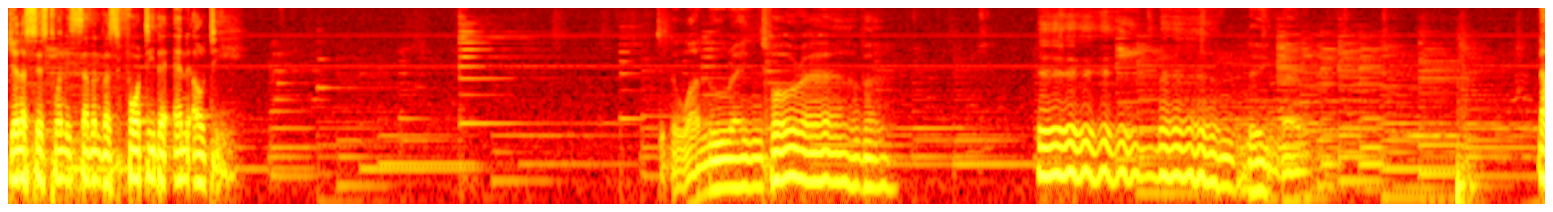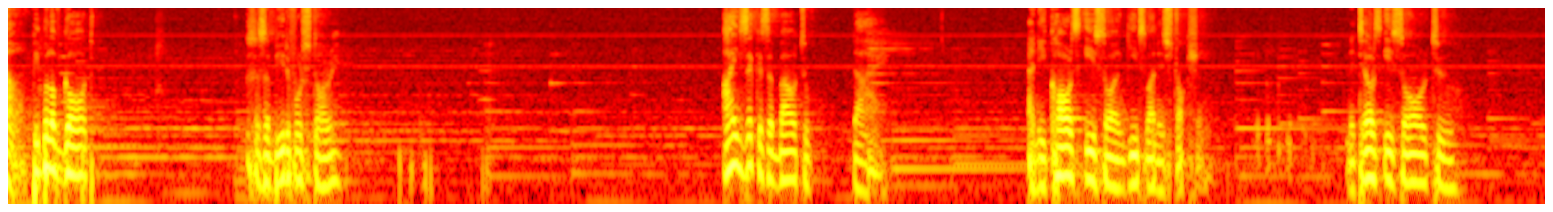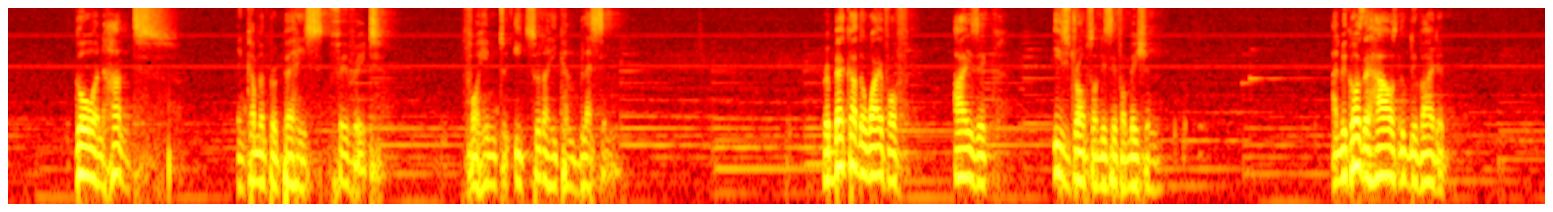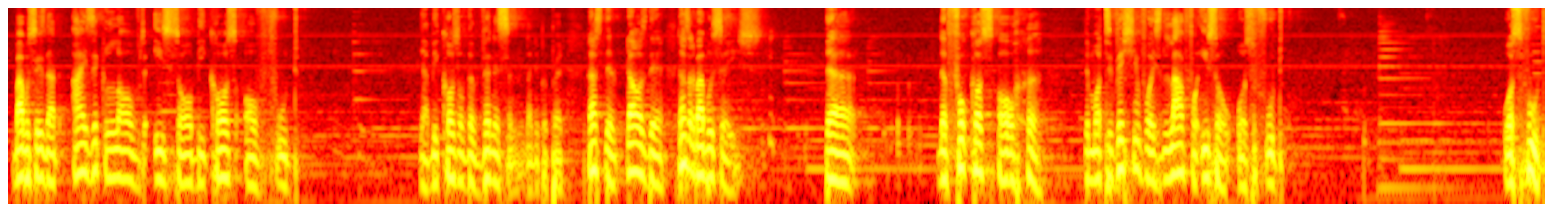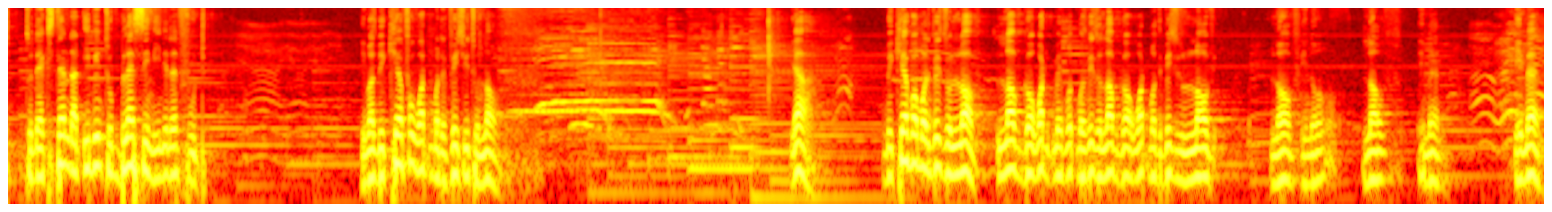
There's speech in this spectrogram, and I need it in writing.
Genesis 27, verse 40, the NLT. To the one who reigns forever. Amen. Amen. Now, people of God, this is a beautiful story. Isaac is about to die. And he calls Esau and gives him an instruction. And he tells Esau to go and hunt and come and prepare his favorite for him to eat so that he can bless him. Rebecca, the wife of Isaac, eavesdrops on this information. And because the house looked divided, Bible says that Isaac loved Esau because of food. Yeah, because of the venison that he prepared. That's the that was the that's what the Bible says. The the focus or the motivation for his love for Esau was food. Was food. To the extent that even to bless him, he needed food. You must be careful what motivates you to love. Yeah. Be careful what motivates you to love. Love God. What motivates you to love God? What motivates you to love? Love, you know, love. Amen. Amen.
